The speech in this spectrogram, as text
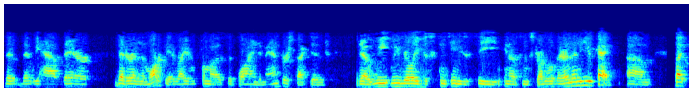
that we have there that are in the market, right? From a supply and demand perspective, you know, we really just continue to see some struggles there. And then the U.K. Um but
